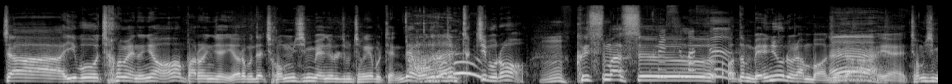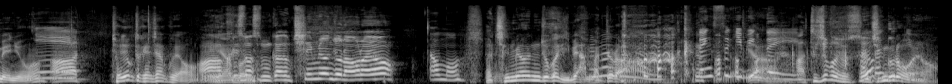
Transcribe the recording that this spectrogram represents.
자, 2부 처음에는요, 바로 이제 여러분들 점심 메뉴를 좀 정해볼 텐데, 오늘은 좀 특집으로 크리스마스, 크리스마스. 어떤 메뉴를 한번 저희가, 네. 예, 점심 메뉴. 아, 저녁도 괜찮고요. 아 예, 한번. 크리스마스입니까? 그럼 칠면조 나오나요? 어머. 아, 칠면조가 입에 안 맞더라. Thanksgiving Day. 아 드셔보셨어요? 징그러워요.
